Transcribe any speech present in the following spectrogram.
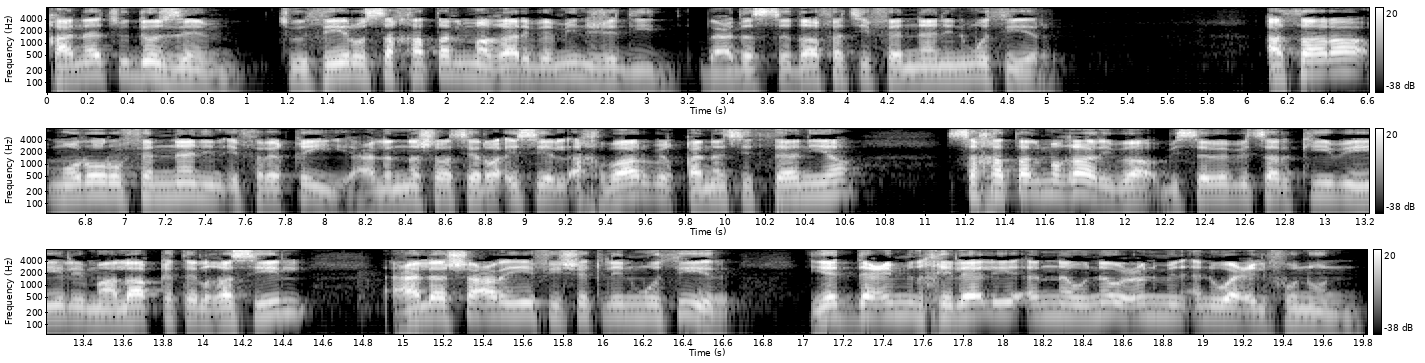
قناة دوزيم تثير سخط المغاربة من جديد بعد استضافة فنان مثير. أثار مرور فنان إفريقي على النشرة الرئيسية للأخبار بالقناة الثانية سخط المغاربة بسبب تركيبه لملاقط الغسيل على شعره في شكل مثير يدعي من خلاله أنه نوع من أنواع الفنون.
